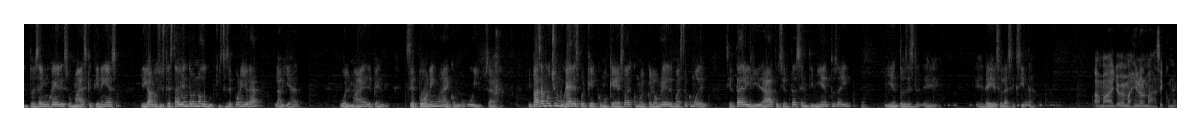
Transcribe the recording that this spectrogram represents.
Entonces hay mujeres o madres que tienen eso. Y digamos, si usted está viendo un notebook y usted se pone a llorar, la vieja o el mae, depende, se ponen mae, como, uy, o sea, y pasa mucho en mujeres porque como que eso, como que el hombre demuestra como de cierta debilidad o ciertos sentimientos ahí y entonces eh, eh, de eso las excita. Ah, madre, yo me imagino el más así como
